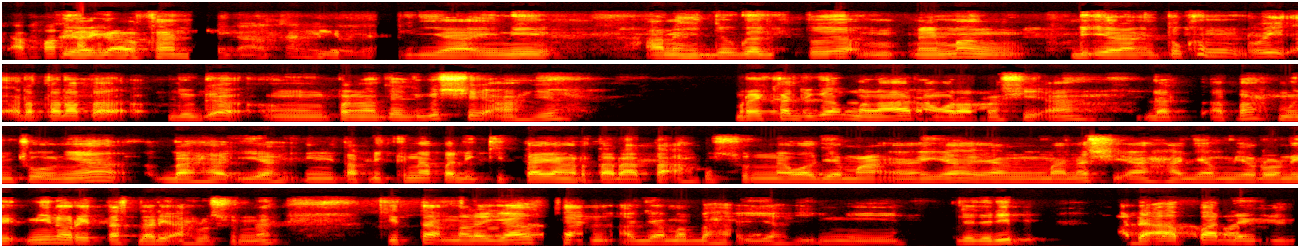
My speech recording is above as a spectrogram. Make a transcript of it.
apa dilegalkan dilegalkan gitu ya. Iya ini aneh juga gitu ya. Memang di Iran itu kan rata-rata juga mm, pengantin juga Syiah ya mereka juga melarang orang-orang Syiah dat, apa munculnya bahaya ini. Tapi kenapa di kita yang rata-rata ahlus sunnah wal jamaah ya, yang mana Syiah hanya minoritas dari ahlus sunnah, kita melegalkan agama Bahaiyah ini. Ya, jadi ada apa dengan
